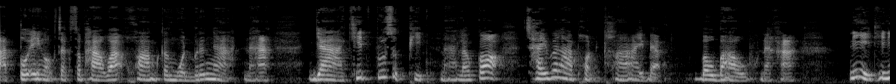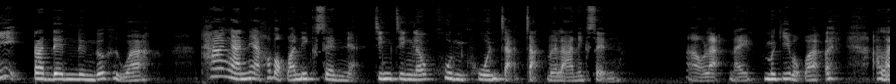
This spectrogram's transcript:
ตัดตัวเองออกจากสภาวะความกังวลเรื่องงานนะคะอย่าคิดรู้สึกผิดนะแล้วก็ใช้เวลาผ่อนคลายแบบเบาๆนะคะ นี่ทีนี้ประเด็นหนึ่งก็คือว่า ถ้างั้นเนี่ยเขาบอกว่า niksen เนี่ยจริง ๆ แล้วคุณควรจะจัดเวลา niksenเอาละไหนเมื่อกี้บอกว่าเอ้ยอะไร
